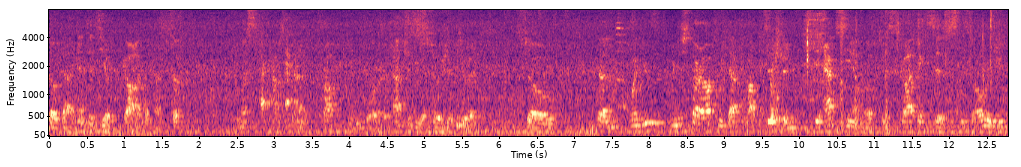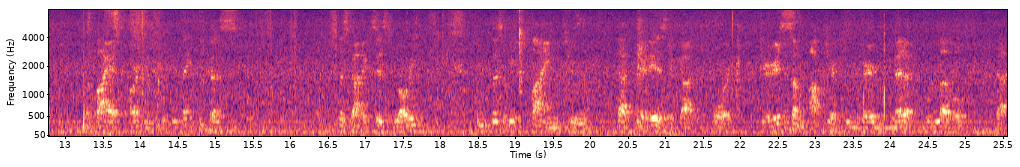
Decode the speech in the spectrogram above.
So that entity of God has some, must have some kind of property or attribute associated to it. So then when you when you start off with that proposition, the axiom of does God exist is already a biased argument, do you think? Because does God exist? You're already implicitly applying to that there is a God or there is some object in a very meta level that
